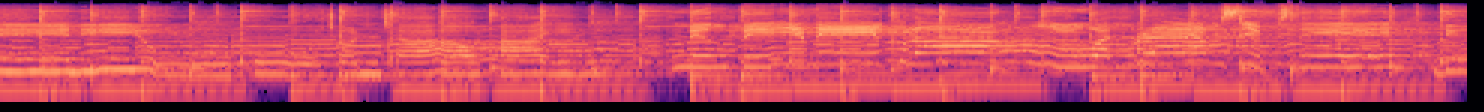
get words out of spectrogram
ณีนี้อยู่คู่ชนชาวไทยหนึ่งปีมีครั้ง วันแรมสิบสี่เดื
